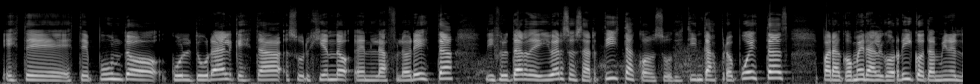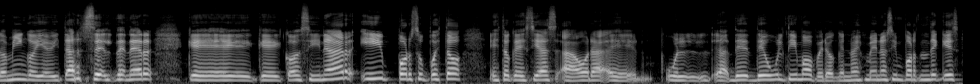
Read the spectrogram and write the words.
este este punto cultural que está surgiendo en la Floresta, disfrutar de diversos artistas con sus distintas propuestas, para comer algo rico también el domingo y evitarse el tener que, cocinar y por supuesto esto que decías ahora eh, de, de último, pero que no es menos importante, que es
